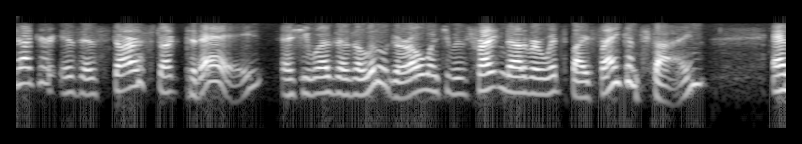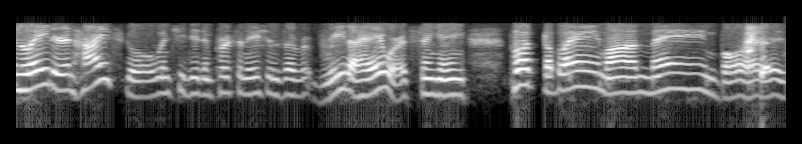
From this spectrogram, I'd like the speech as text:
Tucker is as starstruck today as she was as a little girl when she was frightened out of her wits by Frankenstein, and later in high school when she did impersonations of Rita Hayworth singing "Put the blame on Mame, boys."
